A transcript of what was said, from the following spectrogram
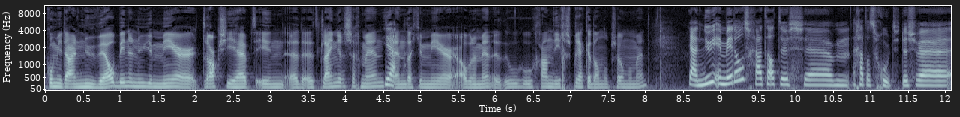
kom je daar nu wel binnen, nu je meer tractie hebt in eh, de- het kleinere segment Ja. en dat je meer abonnementen, hoe, hoe gaan die gesprekken dan op zo'n moment? Ja, nu inmiddels gaat dat dus ehm, gaat dat goed. Dus we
